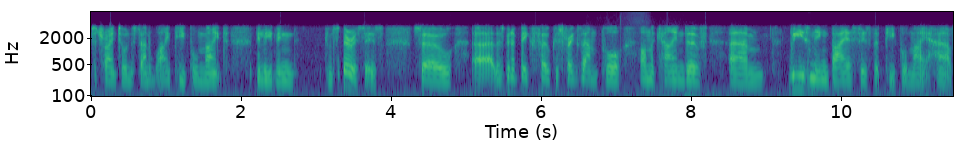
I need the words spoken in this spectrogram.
to trying to understand why people might believe in conspiracies. So uh, there's been a big focus, for example, on the kind of um, reasoning biases that people might have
